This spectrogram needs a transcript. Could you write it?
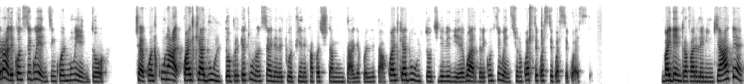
Però le conseguenze in quel momento, cioè qualcuna, qualche adulto, perché tu non sei nelle tue piene capacità mentali a quell'età, qualche adulto ti deve dire guarda le conseguenze sono queste, queste, queste, queste. Vai dentro a fare le minchiate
